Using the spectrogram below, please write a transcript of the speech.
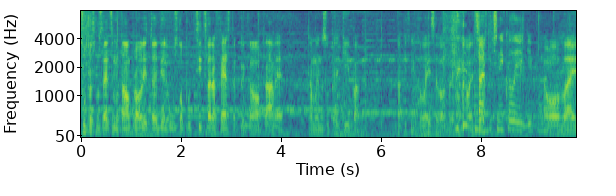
super smo se recimo tamo proveli, to je bio u sklopu Cicvara Festa koji kao prave tamo jedna super ekipa. Bakić Nikola i sad odmah neka navodim sve. Bakić Nikola i ekipa. da. Ovaj,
